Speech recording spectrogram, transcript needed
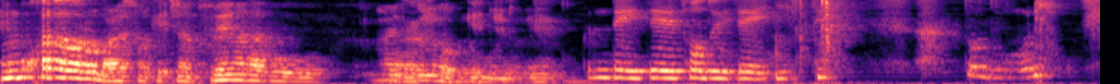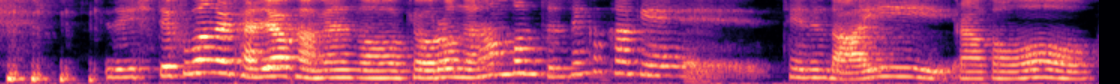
행복하다고는 말할 수는 없겠지만 불행하다고 할 말할 수는. 없겠죠. 예. 근데 이제 저도 이제 20대 또 눈물이 이제 20대 후반을 달려가면서 결혼을 한 번쯤 생각하게 되는 나이라서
